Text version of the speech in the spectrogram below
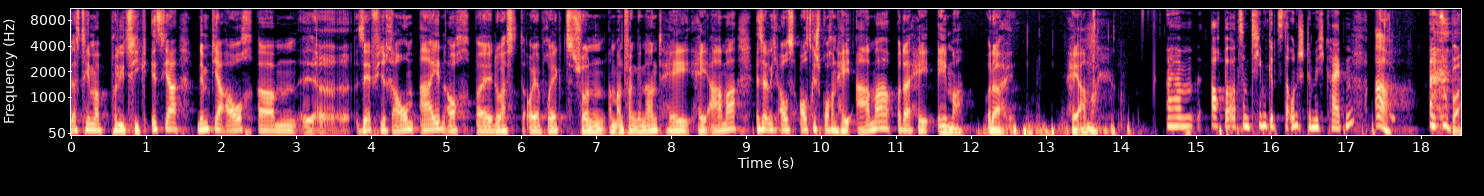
das Thema Politik ist ja, nimmt ja auch ähm, äh, sehr viel Raum ein. Auch bei, du hast euer Projekt schon am Anfang genannt, Hey, Hey Ama. Ist ja nicht aus, ausgesprochen Hey Ama oder Hey Ema? Oder Hey, hey Ama? Ähm, auch bei uns im Team gibt es da Unstimmigkeiten. Ah, Super.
